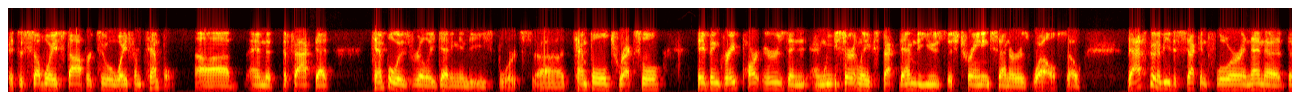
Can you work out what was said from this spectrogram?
it's a subway stop or two away from Temple, uh, and the, the fact that Temple is really getting into esports. Uh, Temple, Drexel, they've been great partners, and and we certainly expect them to use this training center as well. So that's going to be the second floor, and then uh, the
